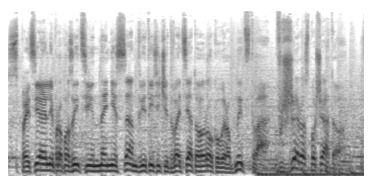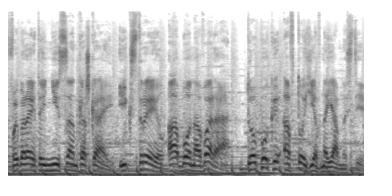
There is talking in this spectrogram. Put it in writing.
Спеціальні пропозиції на Nissan 2020 року виробництва вже розпочато. Вибирайте Nissan Qashqai, X-Trail або Navara, допоки авто є в наявності.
